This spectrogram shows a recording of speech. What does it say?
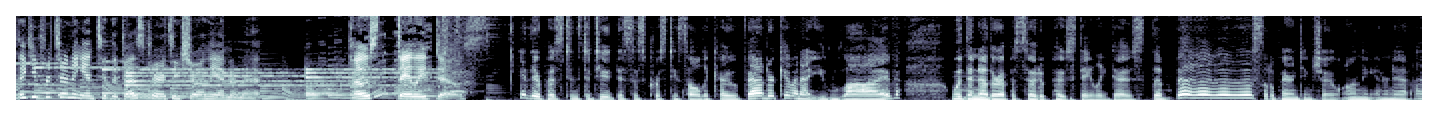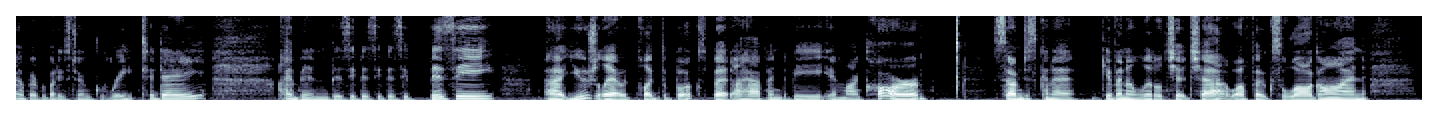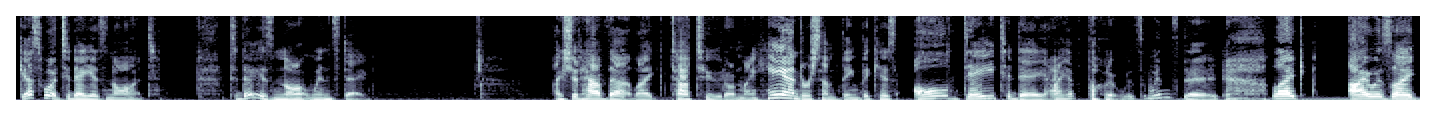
Thank you for tuning in to the best parenting show on the internet, Post Daily Dose. Hey there, Post Institute. This is Christy Saul, the co founder, coming at you live with another episode of Post Daily Dose, the best little parenting show on the internet. I hope everybody's doing great today. I have been busy, busy, busy, busy. Uh, usually I would plug the books, but I happen to be in my car. So I'm just going to give in a little chit chat while folks log on. Guess what today is not? Today is not Wednesday. I should have that like tattooed on my hand or something because all day today I have thought it was Wednesday. Like, I was like,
